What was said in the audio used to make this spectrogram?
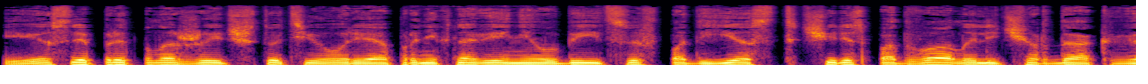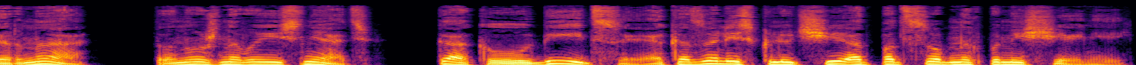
Если предположить, что теория проникновения убийцы в подъезд через подвал или чердак верна, то нужно выяснять, как у убийцы оказались ключи от подсобных помещений.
